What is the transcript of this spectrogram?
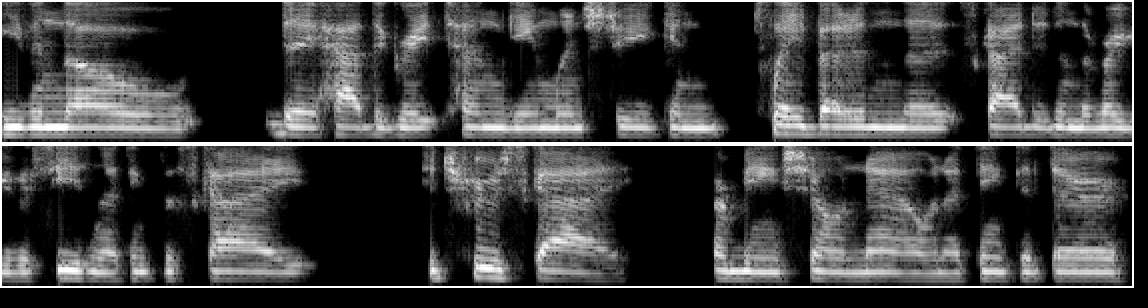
even though they had the great 10 game win streak and played better than the Sky did in the regular season. I think the Sky, the true Sky, are being shown now. And I think that they're,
